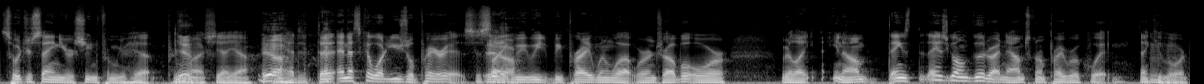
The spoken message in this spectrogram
So what you're saying, you're shooting from your hip, pretty yeah. much. Yeah, yeah, yeah. To, that, and that's kind of what usual prayer is. It's yeah. like we, we we pray when what we're in trouble, or we're like, you know, things things going good right now. I'm just going to pray real quick. Thank mm-hmm. you, Lord.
